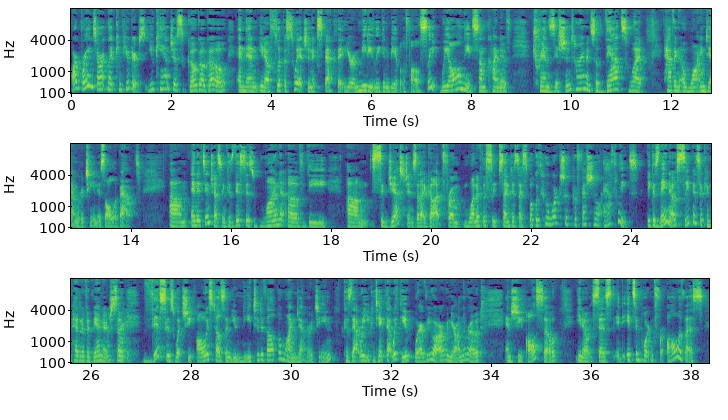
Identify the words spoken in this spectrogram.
our brains aren't like computers. You can't just go, go, go, and then, you know, flip a switch and expect that you're immediately going to be able to fall asleep. We all need some kind of transition time. And so that's what having a wind down routine is all about. Um, and it's interesting because this is one of the um, suggestions that I got from one of the sleep scientists I spoke with who works with professional athletes because they know sleep is a competitive advantage. That's so right. this is what she always tells them. You need to develop a wind down routine because that way you can take that with you wherever you are when you're on the road. And she also, you know, says it, it's important for all of us.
